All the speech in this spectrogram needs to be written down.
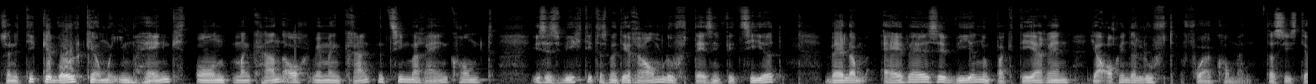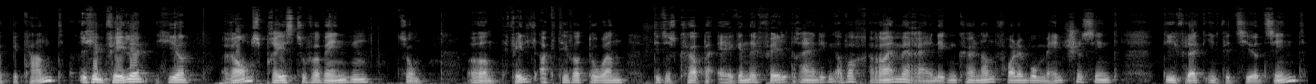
so eine dicke Wolke um ihn hängt und man kann auch, wenn man in ein Krankenzimmer reinkommt, ist es wichtig, dass man die Raumluft desinfiziert, weil am Eiweiße, Viren und Bakterien ja auch in der Luft vorkommen. Das ist ja bekannt. Ich empfehle hier Raumsprays zu verwenden, so äh, Feldaktivatoren, die das körpereigene Feld reinigen, aber auch Räume reinigen können, vor allem wo Menschen sind, die vielleicht infiziert sind.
